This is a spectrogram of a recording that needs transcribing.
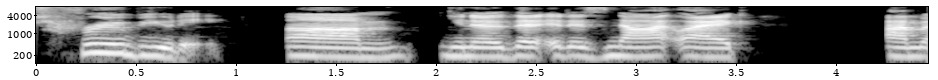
true beauty. Um, you know, that it is not like um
